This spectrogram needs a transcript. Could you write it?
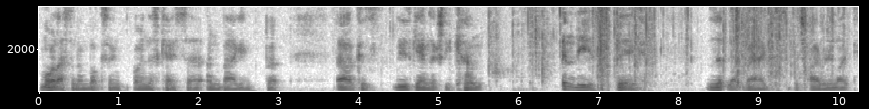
more or less an unboxing, or in this case, uh, unbagging. But because uh, these games actually come in these big Ziploc bags, which I really like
